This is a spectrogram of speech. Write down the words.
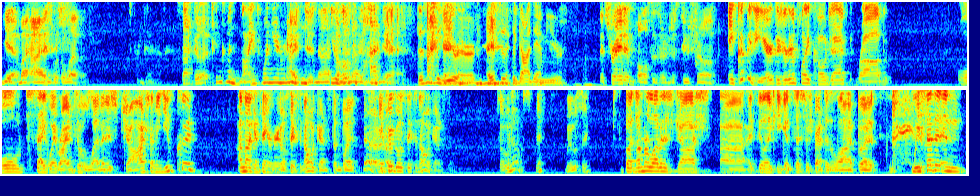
Yeah, my highest Finish. was 11. It's pretty bad. It's not good. Can you come in ninth one year, man? I did not You come in host a ninth one year. podcast. This is the year, Eric. This is the goddamn year. The trade impulses are just too strong. It could be the year because you're going to play Kojak, Rob. We'll segue right into 11 is Josh. I mean, you could. I'm not going to say you're going to go 6 and 0 against him, but Yeah, you know. could go 6 0 against him. So who knows? Yeah, We will see. But number 11 is Josh. Uh, I feel like he gets disrespected a lot, but we said that in,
